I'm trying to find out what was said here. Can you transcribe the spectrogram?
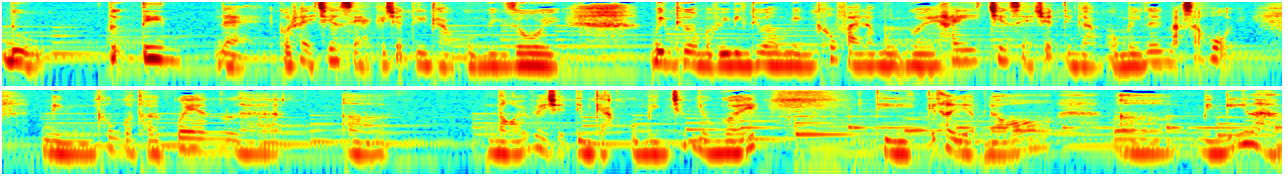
đủ tự tin để có thể chia sẻ cái chuyện tình cảm của mình rồi. Bình thường bởi vì bình thường mình không phải là một người hay chia sẻ chuyện tình cảm của mình lên mạng xã hội. Mình không có thói quen là uh, nói về chuyện tình cảm của mình trước nhiều người ấy. Thì cái thời điểm đó uh, mình nghĩ là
